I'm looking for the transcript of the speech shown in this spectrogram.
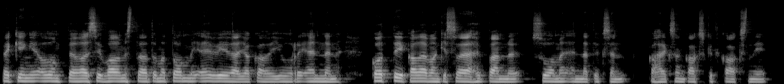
Pekingin olympialaisiin valmistautuma Tommi Evilä, joka oli juuri ennen kotiin Kalevan kisoja hypännyt Suomen ennätyksen 8.22, niin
